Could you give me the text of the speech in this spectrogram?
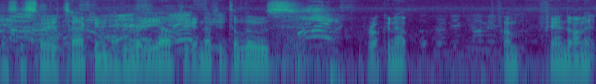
Massasoit attacking. Everybody up. They got nothing to lose. Broken up. Fun, fanned on it.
